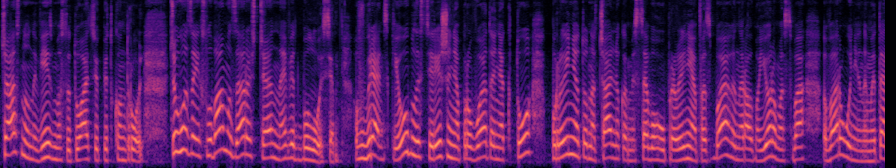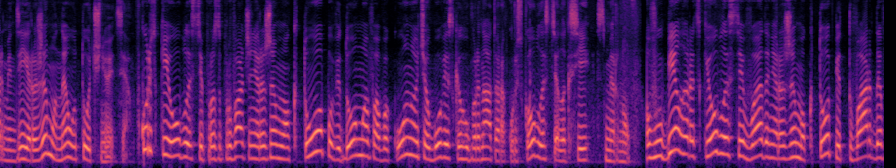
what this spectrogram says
вчасно не візьме ситуацію під контроль. Чого за їх словами зараз ще не відбулося в Брянській області. Рішення про введення КТО прийнято начальником місцевого управління ФСБ генерал-майором СВ Вороніним. І термін дії режиму не уточнюється. В Курській області про запровадження режиму КТО повідомив виконуючий обов'язки губернатора Курської області Олексій Смірнов. В Білгородській області введення режиму КТО підтвердив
